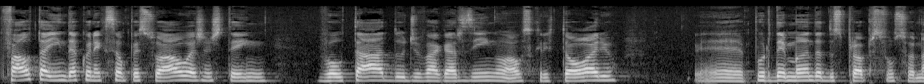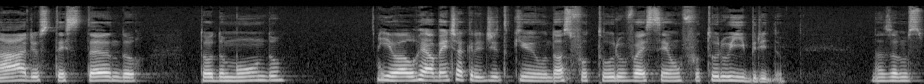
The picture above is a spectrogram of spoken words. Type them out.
Falta ainda a conexão pessoal, a gente tem voltado devagarzinho ao escritório, é, por demanda dos próprios funcionários, testando todo mundo. E eu realmente acredito que o nosso futuro vai ser um futuro híbrido. Nós vamos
